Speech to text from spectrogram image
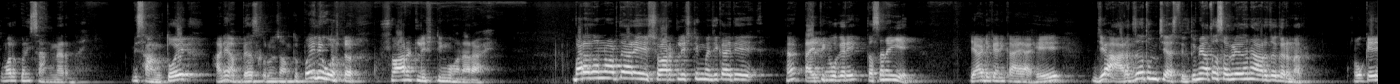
तुम्हाला कोणी सांगणार नाही. मी सांगतोय आणि अभ्यास करून सांगतो. पहिली गोष्ट शॉर्ट लिस्टिंग होणार आहे. बऱ्याच जणांना वाटतं अरे शॉर्ट लिस्टिंग म्हणजे काय ते? टायपिंग वगैरे? तसं नाही आहे या ठिकाणी काय आहे? जे अर्ज तुमचे असतील तुम्ही आता सगळेजण अर्ज करणार. ओके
